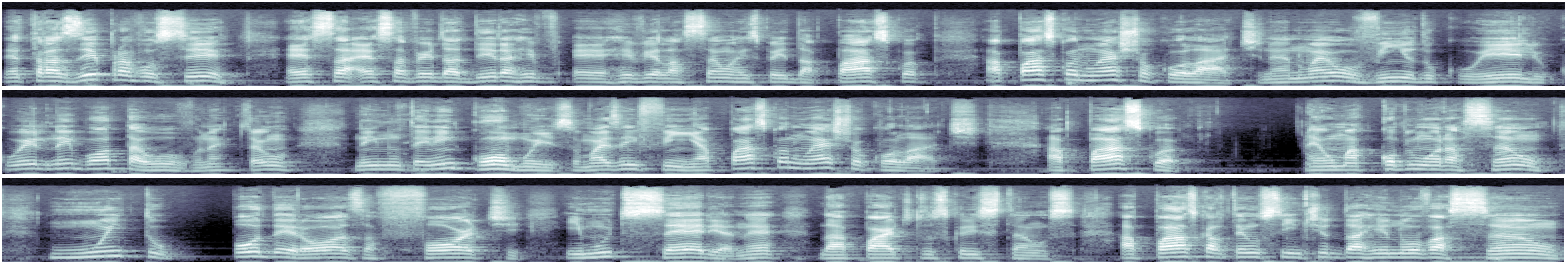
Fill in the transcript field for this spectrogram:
né, trazer para você essa, essa verdadeira é, revelação a respeito da Páscoa. A Páscoa não é chocolate, né, não é ovinho do coelho, o coelho nem bota ovo, né, então nem, não tem nem como isso, mas enfim, a Páscoa não é chocolate. A Páscoa é uma comemoração muito poderosa, forte e muito séria né, da parte dos cristãos. A Páscoa ela tem um sentido da renovação,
